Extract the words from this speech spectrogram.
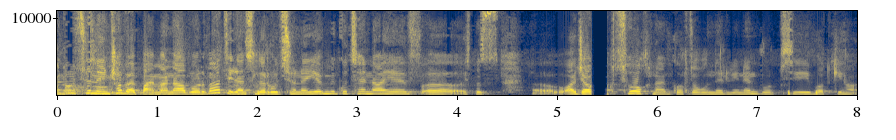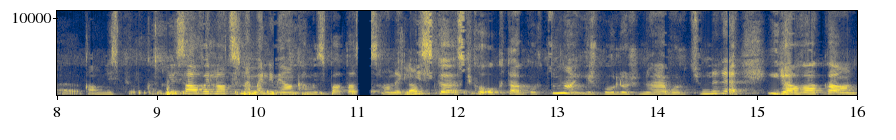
Լրությունը ինչով է պայմանավորված իրենց լրությունը եւ միգուցե նաեւ այսպես աջակցող նաեւ գործողություններ լինեն, որպեսզի ոդկի կանգնի սփյուռքը։ Ես ավելացնեմ էլի մի անգամից պատասխանեք։ Իսկ սփյուռքը օգտագործում է իր բոլոր հնարավորությունները իրավական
